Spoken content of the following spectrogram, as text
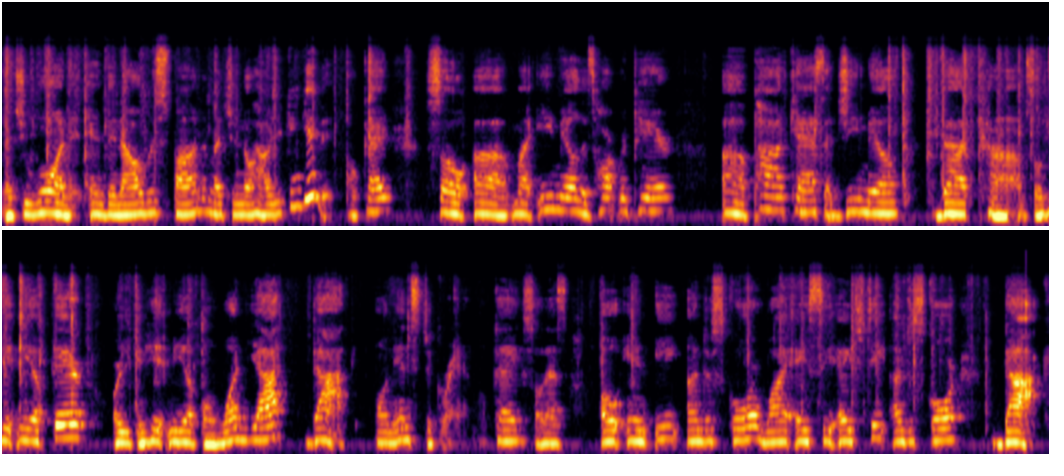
that you want it. And then I'll respond and let you know how you can get it. Okay. So uh, my email is heart repair uh, podcast at gmail.com. So hit me up there or you can hit me up on one yacht doc on Instagram. Okay. So that's O N E underscore Y A C H T underscore doc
